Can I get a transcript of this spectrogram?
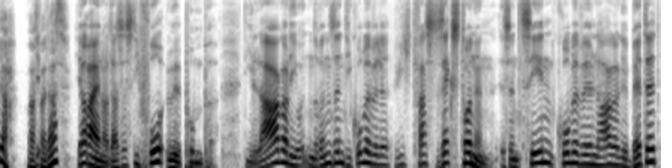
Ja, was war das? Ja, Rainer, das ist die Vorölpumpe. Die Lager, die unten drin sind, die Kurbelwelle wiegt fast sechs Tonnen. Es sind zehn Kurbelwellenlager gebettet.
